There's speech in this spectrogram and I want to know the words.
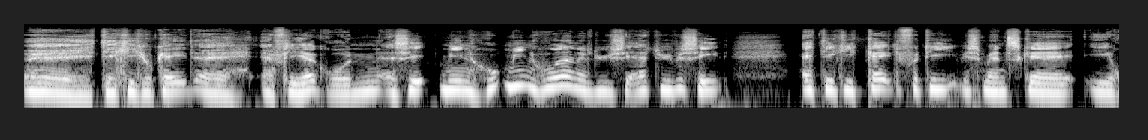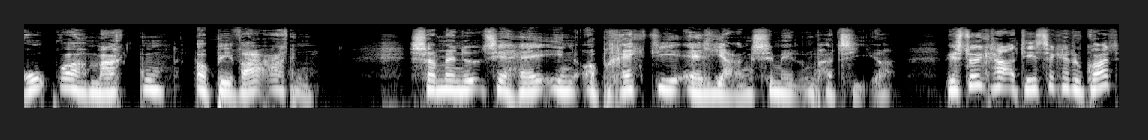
øh, det gik jo galt af, af flere grunde. Altså, min, min hovedanalyse er dybest set, at det gik galt, fordi hvis man skal erobre magten og bevare den, så er man nødt til at have en oprigtig alliance mellem partier. Hvis du ikke har det, så kan du godt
